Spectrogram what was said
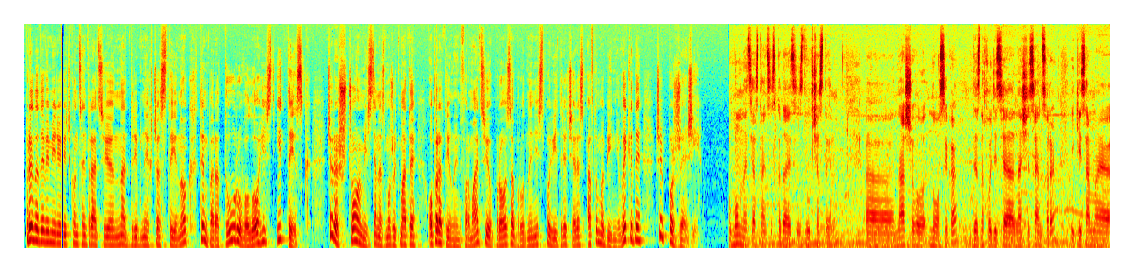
Прилади вимірюють концентрацію наддрібних частинок, температуру, вологість і тиск, через що містяни зможуть мати оперативну інформацію про забрудненість повітря через автомобільні викиди чи пожежі. Умовно ця станція складається з двох частин Е, нашого носика, де знаходяться наші сенсори, які саме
